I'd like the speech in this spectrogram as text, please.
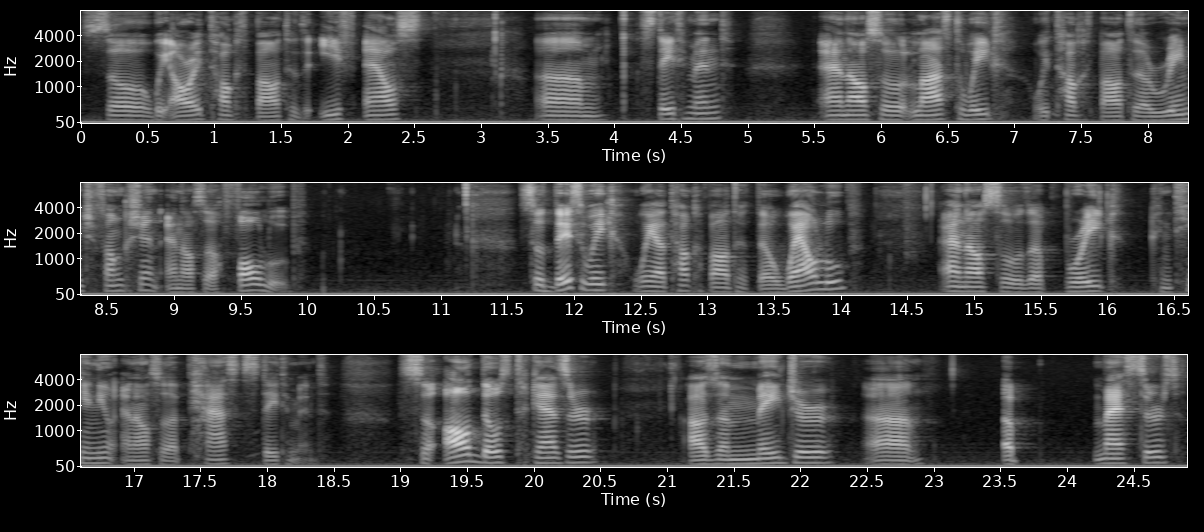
So we already talked about the if-else um, statement, and also last week we talked about the range function and also a for loop. So this week we are talking about the while loop and also the break, continue, and also the pass statement. So all those together are the major uh, uh, methods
